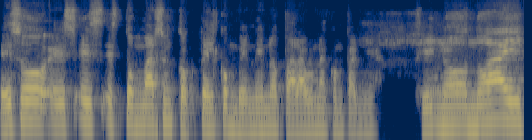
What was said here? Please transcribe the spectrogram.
eso es, es, es tomarse un cóctel con veneno para una compañía. ¿sí? No, no, hay,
